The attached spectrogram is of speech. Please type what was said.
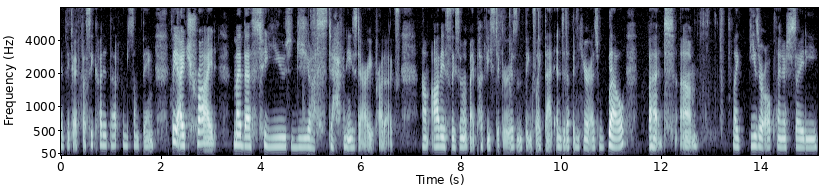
I think I fussy cutted that from something. But yeah, I tried my best to use just Daphne's Diary products. Um, obviously, some of my puffy stickers and things like that ended up in here as well, but um, like these are all Planner Society.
